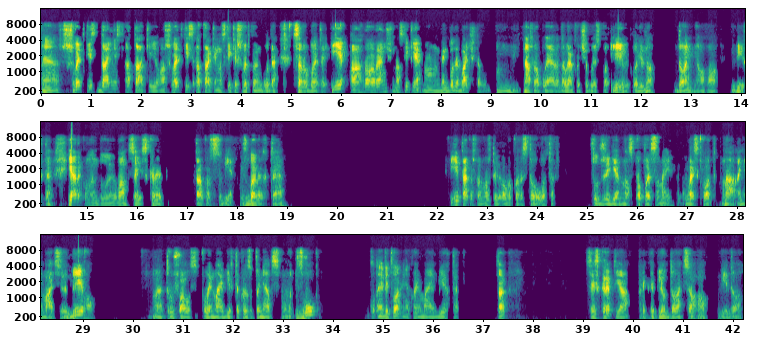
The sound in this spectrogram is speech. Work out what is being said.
Е, швидкість, дальність атаки, його швидкість атаки, наскільки швидко він буде це робити. І агро-ренч, наскільки він буде бачити нашого плеєра далеко чи близько, і, відповідно, до нього бігти. Я рекомендую вам цей скрипт також собі зберегти. І також ви можете його використовувати. Тут же є в нас прописаний весь код на анімацію бігу. Е, True false, коли має бігти, коли зупинятися звук, е, відтворення, коли має бігти. Так. Цей скрипт я прикріплю до цього відео.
